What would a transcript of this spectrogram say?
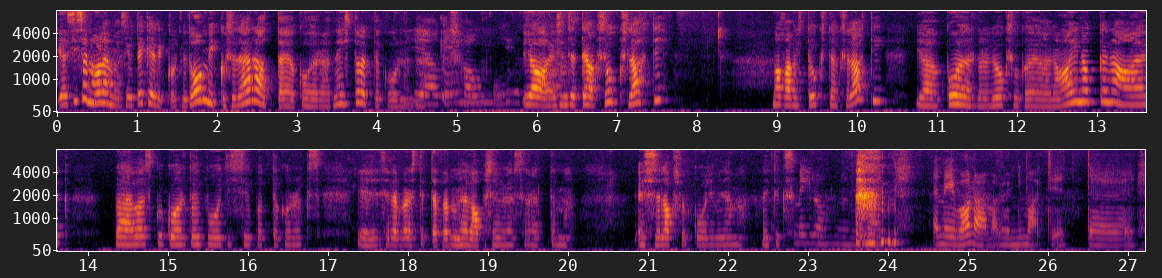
Ja siis on olemas ju tegelikult need hommikused äratajakoerad, neist olete kuulnud? ja kes hauguvad. ja, ja siis tehakse uks lahti. magamiste uks tehakse lahti ja koer tuleb jooksuga ja on ainukene aeg päevas, kui koer tohib voodisse hüpata korraks. ja sellepärast, et ta peab ühe lapse üles äratama. ja siis see laps peab kooli minema näiteks. meil on niimoodi, meie vanaemal on niimoodi, et äh,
